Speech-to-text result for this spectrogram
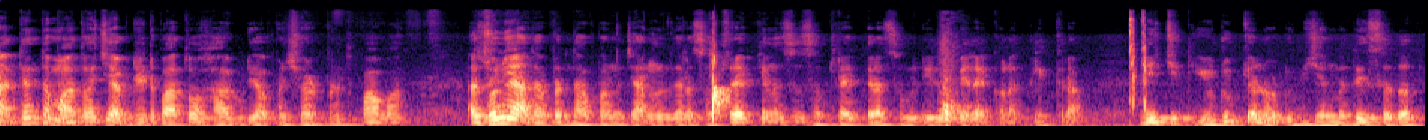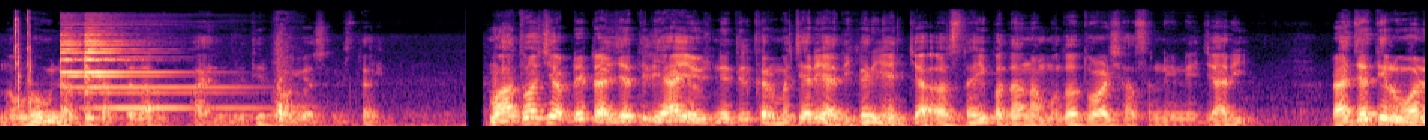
अत्यंत महत्त्वाची अपडेट पाहतो. हा व्हिडिओ आपण शेवटपर्यंत पाहावा. अजूनही आतापर्यंत आपण चॅनल जर सबस्क्राईब केलं नसेल सबस्क्राईब करा. समोरील बेल आयकॉनला क्लिक करा. निश्चित यूट्यूबच्या नोटिफिकेशनमध्ये सतत नवनवीन अपडेट आपल्याला पाहायला मिळतील पाहूया सविस्तर. महत्त्वाची अपडेट राज्यातील ह्या योजनेतील कर्मचारी अधिकारी यांच्या अस्थायी पदांना मुदतवाढ शासनाने जारी. राज्यातील वन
